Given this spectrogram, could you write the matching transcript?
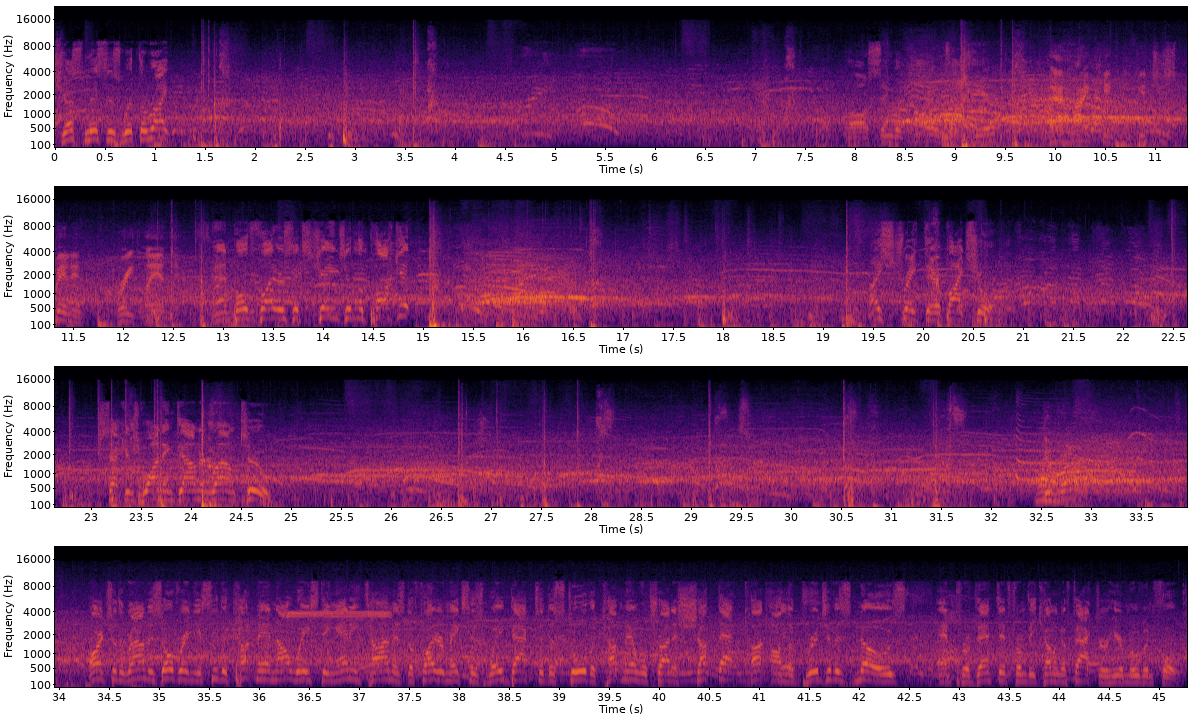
Just misses with the right. Oh, single collar tie here. That high kick will get you spinning. Great landing. And both fighters exchange in the pocket. Nice straight there by Choi. Seconds winding down in round two. Good round. All right, so the round is over, and you see the cut man not wasting any time as the fighter makes his way back to the stool. The cut man will try to shut that cut on the bridge of his nose and prevent it from becoming a factor here moving forward.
